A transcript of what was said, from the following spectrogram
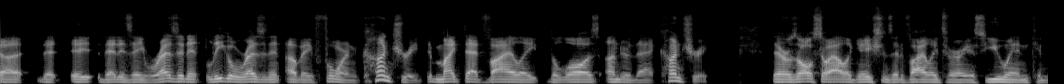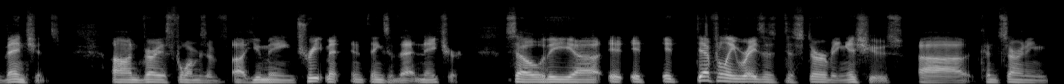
uh, that uh, that is a resident, legal resident of a foreign country, might that violate the laws under that country? There is also allegations that it violates various UN conventions on various forms of uh, humane treatment and things of that nature. So the uh, it it it definitely raises disturbing issues uh, concerning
